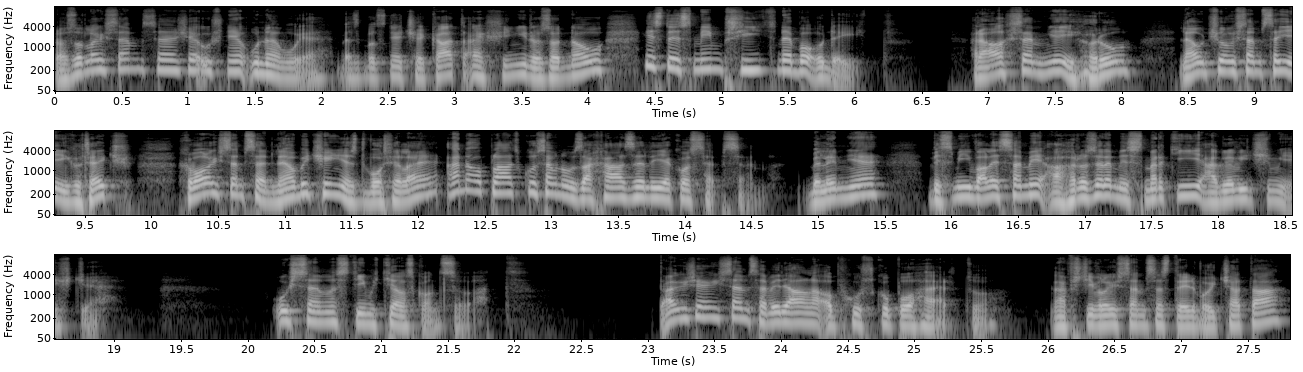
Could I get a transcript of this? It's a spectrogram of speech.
Rozhodl jsem se, že už mě unavuje bezbocně čekat, až jiní rozhodnou, jestli smím přijít nebo odejít. Hrál jsem jejich hru, naučil jsem se jejich řeč, choval jsem se neobyčejně zdvořilé a na oplátku se mnou zacházeli jako se psem. Byli mě, vysmívali se mi a hrozili mi smrtí a kdo ví čím ještě. Už jsem s tím chtěl skoncovat. Takže jsem se vydal na obchůzku po Hertu. Navštívil jsem sestry dvojčata,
